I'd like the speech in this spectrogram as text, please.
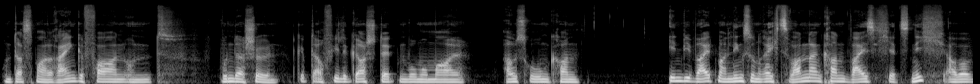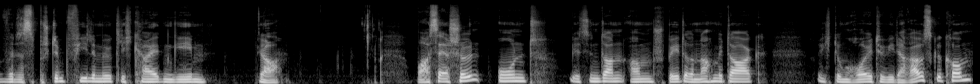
und das mal reingefahren und wunderschön. Gibt auch viele Gaststätten, wo man mal ausruhen kann. Inwieweit man links und rechts wandern kann, weiß ich jetzt nicht, aber wird es bestimmt viele Möglichkeiten geben. Ja, war sehr schön und wir sind dann am späteren Nachmittag Richtung Reute wieder rausgekommen.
